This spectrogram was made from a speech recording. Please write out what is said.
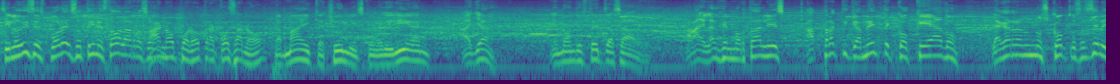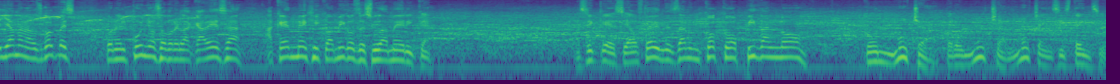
Si lo dices por eso, tienes toda la razón. Ah, no, por otra cosa no. Jamaica, chulis, como dirían allá, en donde usted ya sabe. Ah, el ángel mortal es ah, prácticamente coqueado. Le agarran unos cocos, así le llaman a los golpes con el puño sobre la cabeza acá en México, amigos de Sudamérica. Así que si a ustedes les dan un coco, pídanlo con mucha, pero mucha, mucha insistencia.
